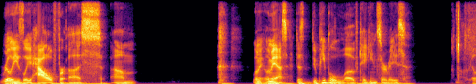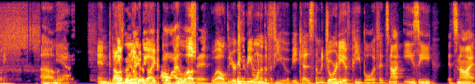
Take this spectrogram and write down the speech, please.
really easily how for us um, let me let me ask does do people love taking surveys? Not really. Um, yeah and Not people might be like oh i love it. Well you're going to be one of the few because the majority of people if it's not easy it's not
